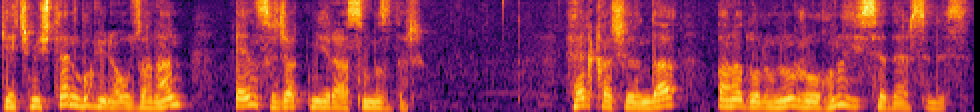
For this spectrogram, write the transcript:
geçmişten bugüne uzanan en sıcak mirasımızdır. Her kaşığında Anadolu'nun ruhunu hissedersiniz.''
